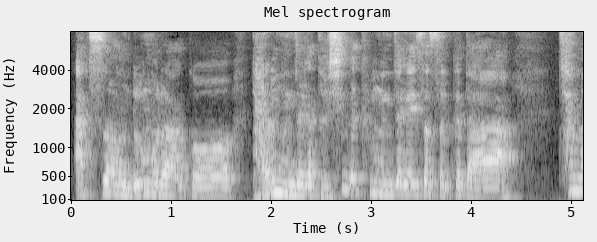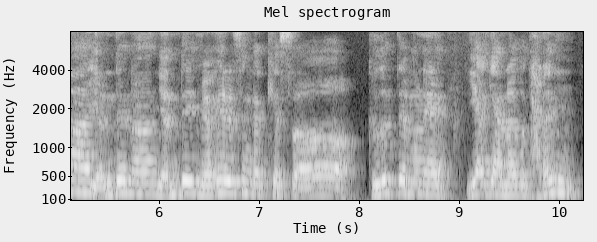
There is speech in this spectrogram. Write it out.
악성, 루머라고 다른 문제가 더 심각한 문제가 있었을 거다. 차마 연대는 연대의 명예를 생각해서 그것 때문에 이야기 안 하고 다른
